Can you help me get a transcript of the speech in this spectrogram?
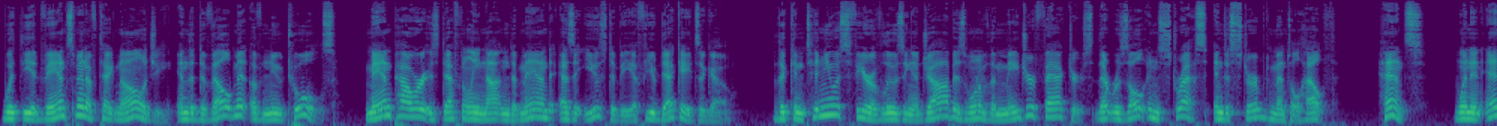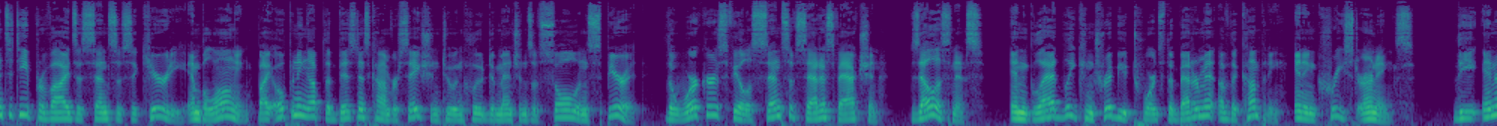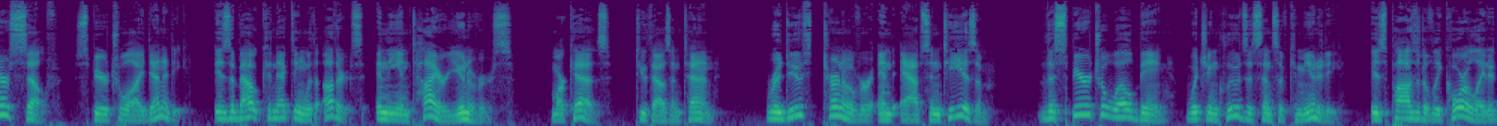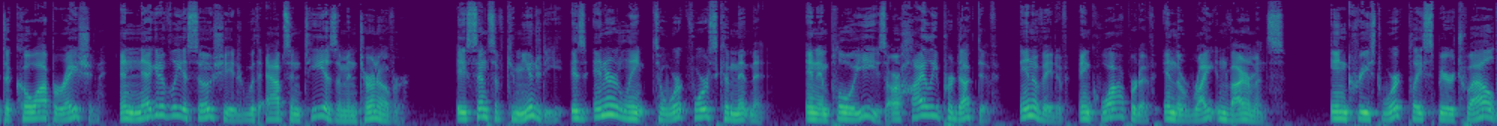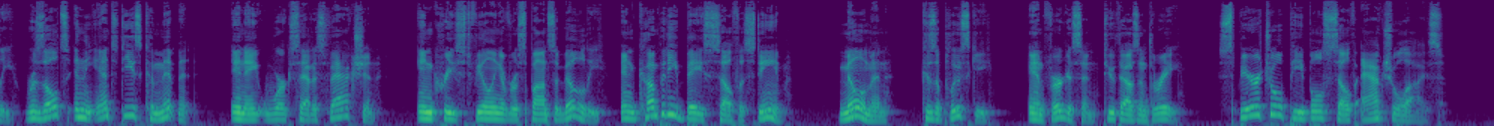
With the advancement of technology and the development of new tools, manpower is definitely not in demand as it used to be a few decades ago. The continuous fear of losing a job is one of the major factors that result in stress and disturbed mental health. Hence, when an entity provides a sense of security and belonging by opening up the business conversation to include dimensions of soul and spirit, the workers feel a sense of satisfaction, zealousness, and gladly contribute towards the betterment of the company and increased earnings. The inner self, spiritual identity, is about connecting with others in the entire universe. Marquez, 2010. Reduced turnover and absenteeism. The spiritual well being, which includes a sense of community, is positively correlated to cooperation and negatively associated with absenteeism and turnover. A sense of community is interlinked to workforce commitment, and employees are highly productive, innovative, and cooperative in the right environments. Increased workplace spirituality results in the entity's commitment, innate work satisfaction, increased feeling of responsibility, and company based self esteem. Milliman, Kozlowski, and Ferguson, 2003. Spiritual people self actualize.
